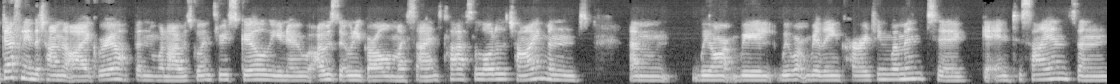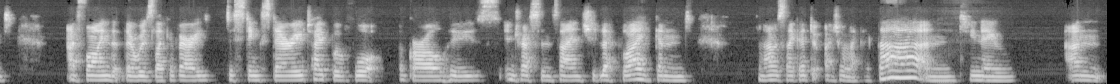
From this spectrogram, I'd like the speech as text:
definitely the time that I grew up and when I was going through school, you know, I was the only girl in my science class a lot of the time, and um, we aren't really we weren't really encouraging women to get into science and I find that there was like a very distinct stereotype of what a girl who's interested in science should look like, and and I was like, I don't, I don't like that, and you know, and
